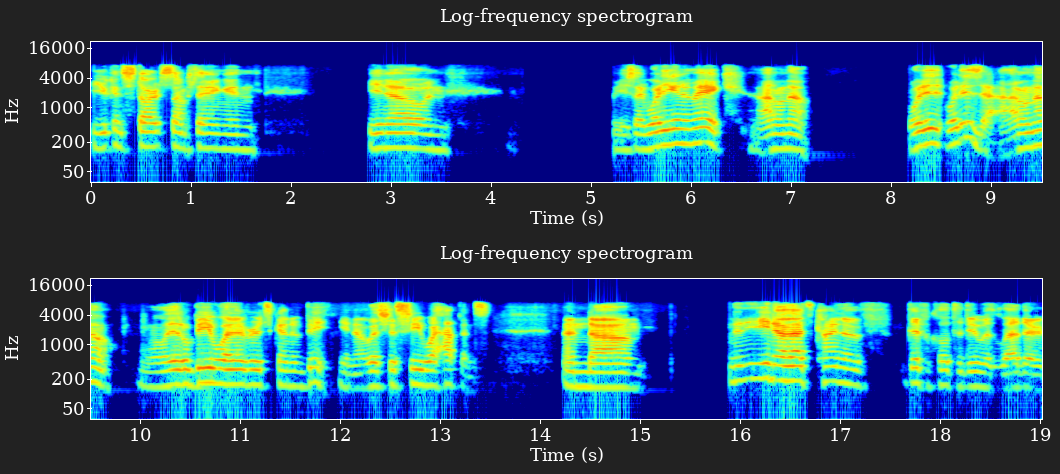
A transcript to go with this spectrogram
you can start something and you know, and You say, what are you gonna make? I don't know. What is what is that? I don't know. Well, it'll be whatever it's gonna be. You know, let's just see what happens. And um, you know, that's kind of difficult to do with leather.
